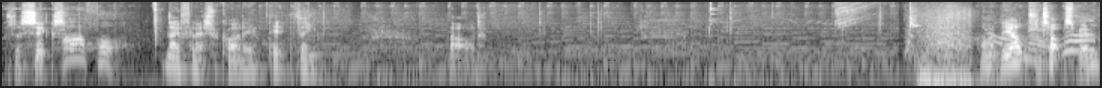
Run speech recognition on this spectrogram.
So six. No finesse required here. Hit the thing. Hard. Alright, the ultra top spin.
